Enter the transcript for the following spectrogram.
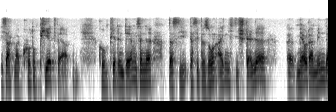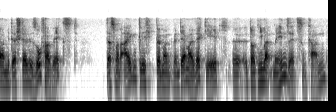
ich sag mal, korrumpiert werden. Korrumpiert in dem Sinne, dass die, dass die Person eigentlich die Stelle mehr oder minder mit der Stelle so verwächst, dass man eigentlich, wenn man, wenn der mal weggeht, äh, dort niemanden mehr hinsetzen kann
